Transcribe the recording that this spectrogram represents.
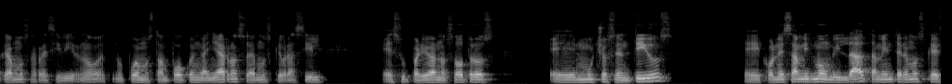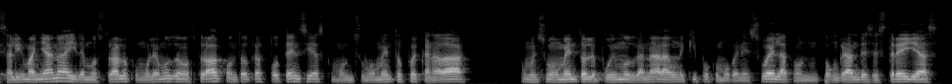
que vamos a recibir, ¿no? No podemos tampoco engañarnos, sabemos que Brasil es superior a nosotros en muchos sentidos. Eh, con esa misma humildad también tenemos que salir mañana y demostrarlo como lo hemos demostrado contra otras potencias, como en su momento fue Canadá, como en su momento le pudimos ganar a un equipo como Venezuela con, grandes estrellas.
